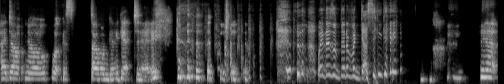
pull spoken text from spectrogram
I don't know what Gustavo I'm gonna get today. Wait, there's a bit of a guessing game. Yeah,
